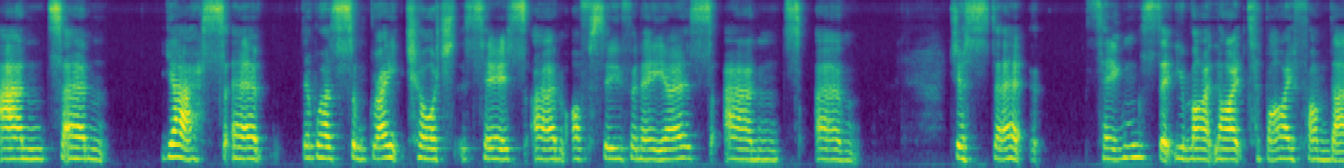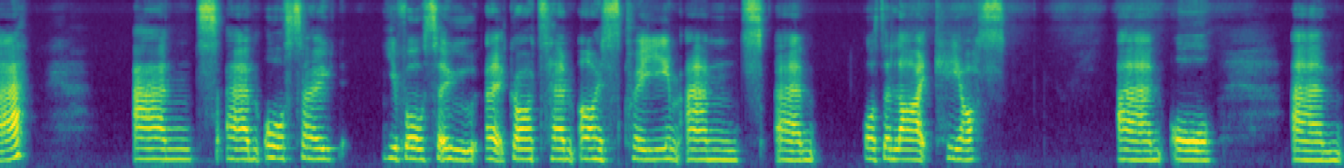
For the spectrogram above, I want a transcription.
And um, yes uh, there was some great choices um, of souvenirs and um, just uh, things that you might like to buy from there and um, also you've also uh, got um, ice cream and um, other like kiosks um, or um,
